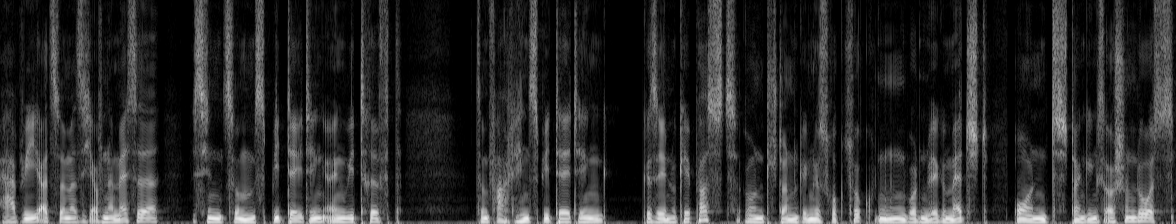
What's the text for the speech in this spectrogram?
ja, wie als wenn man sich auf einer Messe bisschen zum Speeddating irgendwie trifft, zum fachlichen Speeddating gesehen, okay, passt. Und dann ging es ruckzuck und dann wurden wir gematcht und dann ging es auch schon los.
